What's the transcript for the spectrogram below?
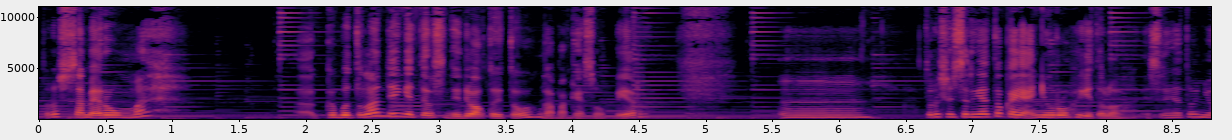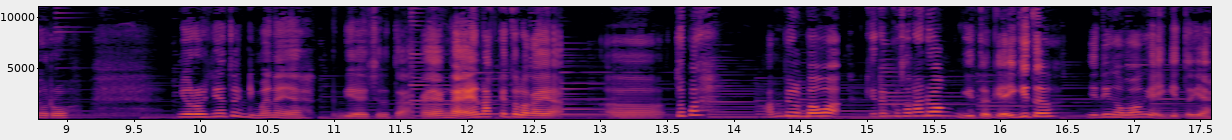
terus sampai rumah kebetulan dia nyetir sendiri waktu itu nggak pakai sopir. Hmm, terus istrinya tuh kayak nyuruh gitu loh. Istrinya tuh nyuruh nyuruhnya tuh gimana ya dia cerita. Kayak nggak enak gitu loh kayak e, tuh pak ambil bawa kirim ke sana dong gitu kayak gitu. Jadi ngomong kayak gitu ya.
